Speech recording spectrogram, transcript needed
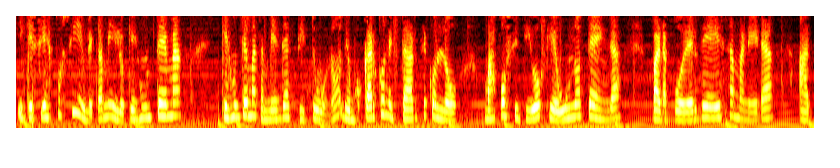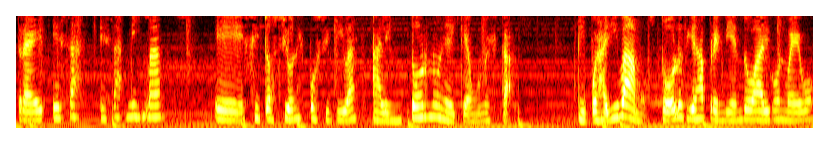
Y que sí es posible, Camilo, que es un tema que es un tema también de actitud, ¿no? De buscar conectarse con lo más positivo que uno tenga para poder de esa manera atraer esas, esas mismas eh, situaciones positivas al entorno en el que uno está. Y pues allí vamos, todos los días aprendiendo algo nuevo,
